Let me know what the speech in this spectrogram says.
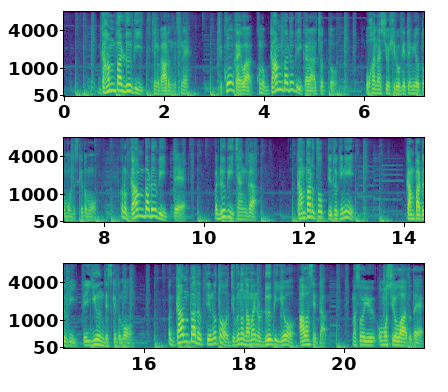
「ガンバルビー」っていうのがあるんですね。で今回はこのガンバルビーからちょっとお話を広げてみようと思うんですけどもこのガンバルビーってルビーちゃんが頑張るぞっていう時に頑張ルビーって言うんですけども頑張るっていうのと自分の名前のルビーを合わせた、まあ、そういう面白ワードで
